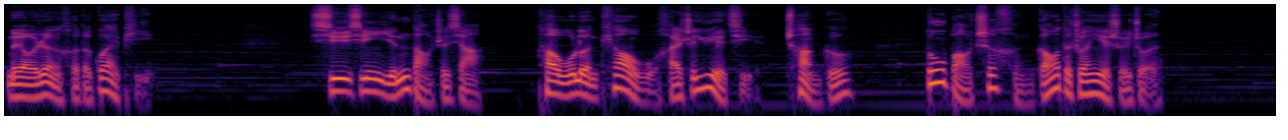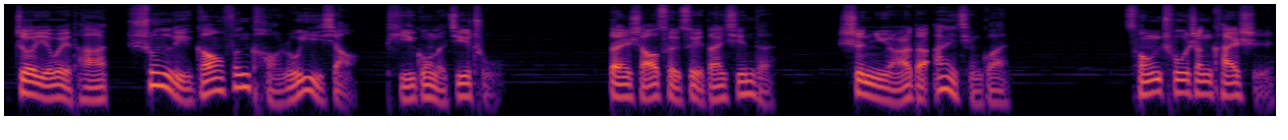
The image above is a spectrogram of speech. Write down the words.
没有任何的怪癖。悉心引导之下，她无论跳舞还是乐器、唱歌，都保持很高的专业水准，这也为她顺利高分考入艺校提供了基础。但邵翠最担心的，是女儿的爱情观。从出生开始，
